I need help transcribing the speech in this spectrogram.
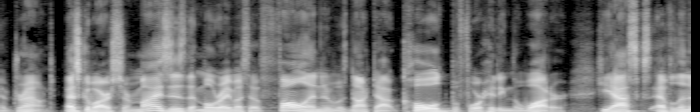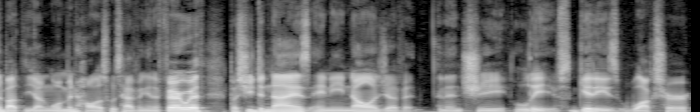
have drowned? Escobar surmises that Mulwray must have fallen and was knocked out cold before hitting the water. He asks Evelyn about the young woman Hollis was having an affair with, but she denies any knowledge of it and then she leaves. Gittes walks her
